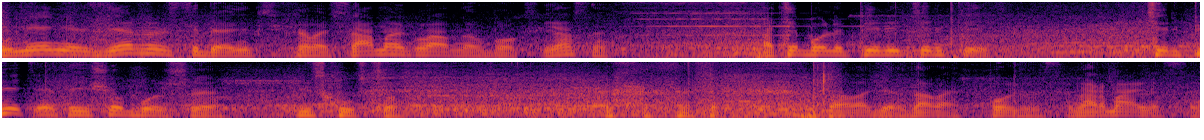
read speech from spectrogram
Умение сдерживать себя, а не психовать, самое главное в боксе, ясно? А тем более перетерпеть. Терпеть это еще большее искусство. Молодец, давай, пользуйся. Нормально все.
